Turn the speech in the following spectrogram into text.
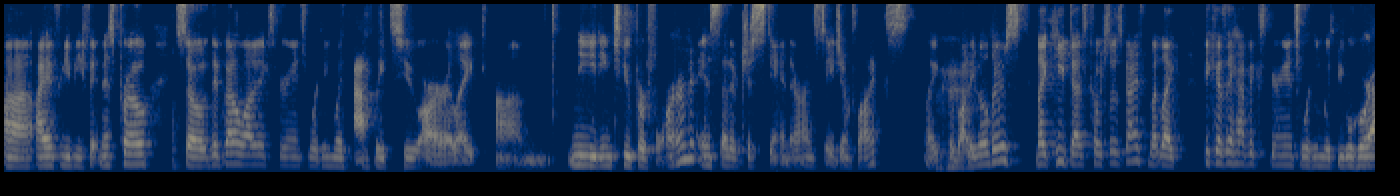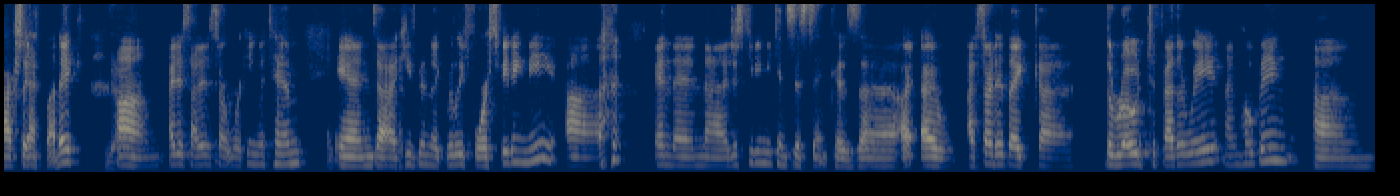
uh, IFBB Fitness Pro. So they've got a lot of experience working with athletes who are like um, needing to perform instead of just stand there on stage and flex like mm-hmm. the bodybuilders. Like he does coach those guys, but like because they have experience working with people who are actually athletic, yeah. um, I decided to start working with him, and uh, he's been like really force feeding me. Uh, and then uh, just keeping me consistent because uh, I, I I started like uh, the road to featherweight. I'm hoping, um,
